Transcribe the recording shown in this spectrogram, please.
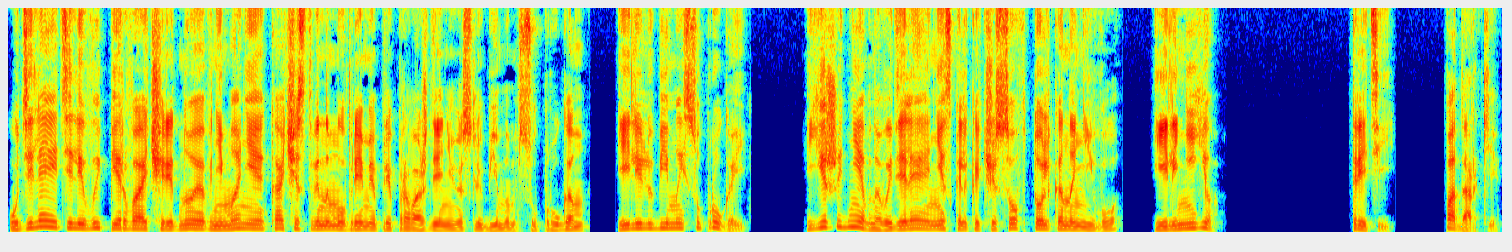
уделяете ли вы первоочередное внимание качественному времяпрепровождению с любимым супругом или любимой супругой, ежедневно выделяя несколько часов только на него или нее? Третий. Подарки.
